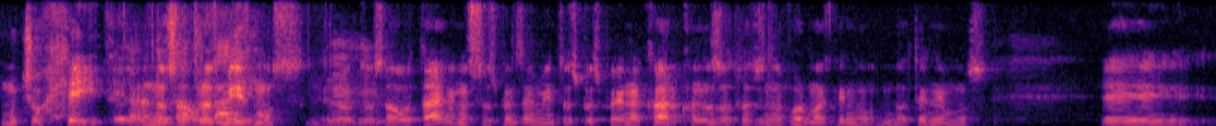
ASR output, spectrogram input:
mucho hate a nosotros mismos. El autosabotaje, nuestros pensamientos pues pueden acabar con nosotros de una forma que no, no tenemos eh,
